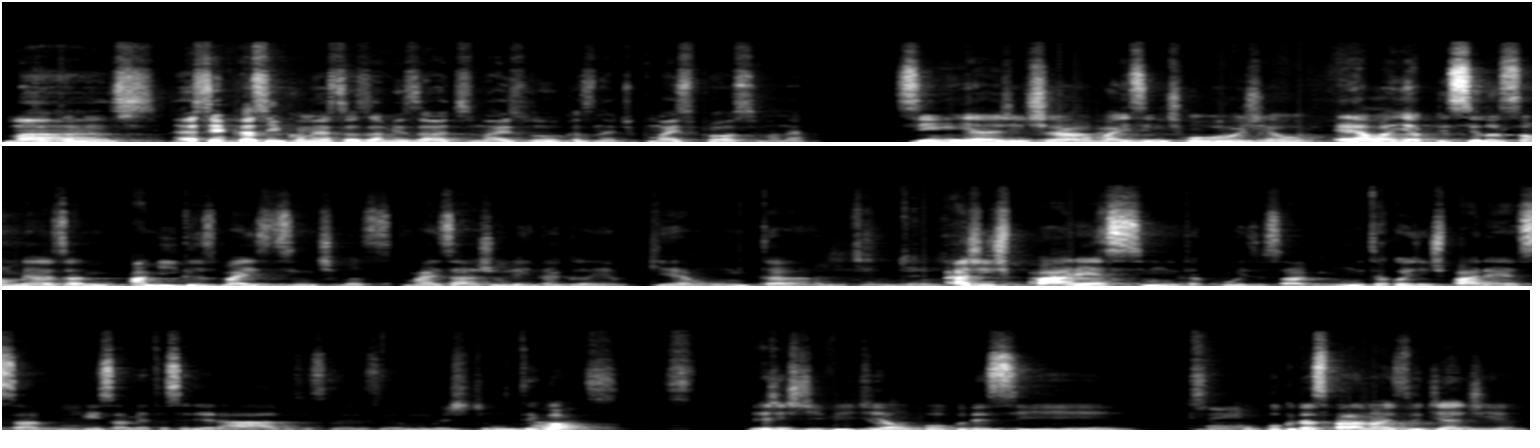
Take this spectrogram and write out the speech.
Mas é sempre assim com essas amizades mais loucas, né? Tipo, mais próximas, né? Sim, e a gente é mais íntimo. Hoje eu, ela e a Priscila são minhas am- amigas mais íntimas, mas a Júlia ainda ganha, porque é muita. A gente tem. A gente parece muita coisa, sabe? Muita coisa a gente parece, sabe? Hum. Pensamento acelerado, essas coisas assim, a gente é muito igual. E a gente divide um pouco desse. um Sim. pouco das paranoias do dia a dia.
